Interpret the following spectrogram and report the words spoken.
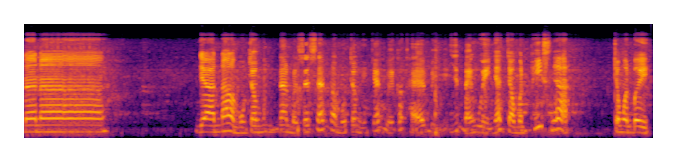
Nên ờ, uh, yeah, nó là một trong nên mình sẽ xếp là một trong những trái quỷ có thể bị dính bản quyền nhất trong One Piece nha. Trong One Piece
